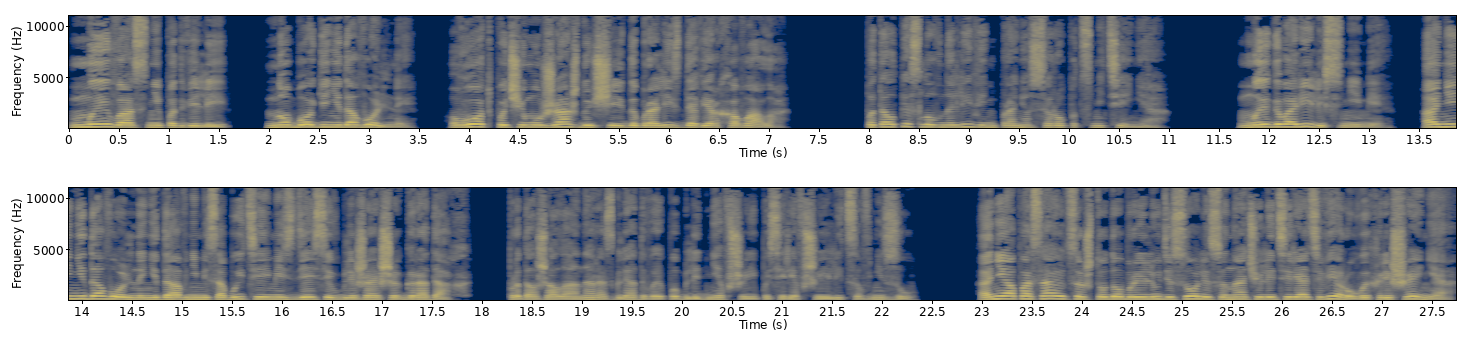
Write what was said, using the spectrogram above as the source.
«Мы вас не подвели, но боги недовольны. Вот почему жаждущие добрались до верха вала». По толпе словно ливень пронесся ропот смятения. «Мы говорили с ними. Они недовольны недавними событиями здесь и в ближайших городах», продолжала она, разглядывая побледневшие и посеревшие лица внизу. «Они опасаются, что добрые люди Солиса начали терять веру в их решения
